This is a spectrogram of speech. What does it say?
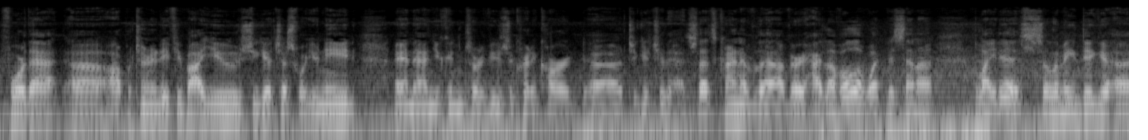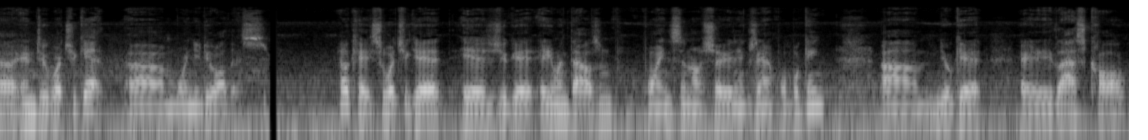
for that uh, opportunity. If you buy used, you get just what you need, and then you can sort of use the credit card uh, to get you that. So that's kind of the very high level of what Vistana Light is. So let me dig uh, into what you get um, when you do all this. Okay, so what you get is you get 81,000 points, and I'll show you an example booking. Um, you'll get a last call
